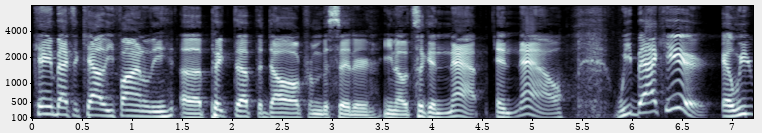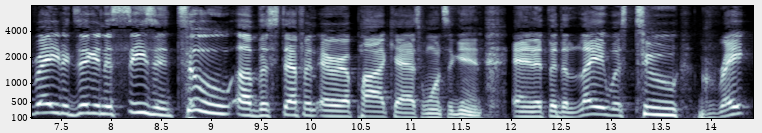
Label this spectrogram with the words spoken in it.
came back to Cali finally, uh, picked up the dog from the sitter, you know, took a nap, and now we back here and we ready to dig into season two of the Stephen Era podcast once again. And if the delay was too great,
